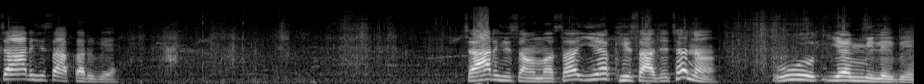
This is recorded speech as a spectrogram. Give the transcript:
चार हिस्सा करबै। चार हिस्सामे से एक हिस्सा जे छै ने ओ ये मिलेबै।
